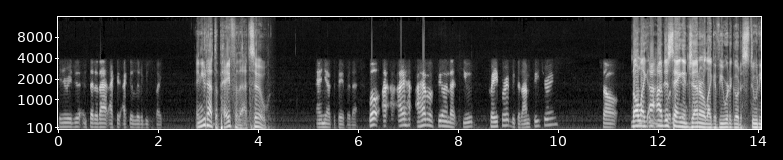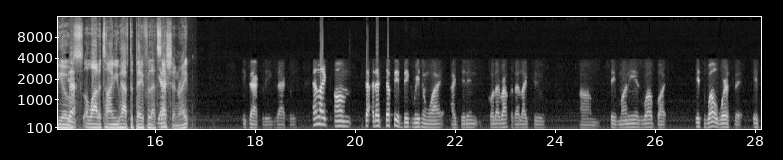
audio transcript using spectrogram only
Can you redo that? Instead of that, I could I could literally be just like, and you'd have to pay for that too. and you have to pay for that. Well, I I, I have a feeling that you would pay for it because I'm featuring. So No, like I, I'm just saying is. in general. Like if you were to go to studios, a lot of time you have to pay for that Yeah. session, right? Exactly, exactly. And like, um, that, that's definitely a big reason why I didn't go that route because I like to um, save money as well. But it's well worth it. It's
